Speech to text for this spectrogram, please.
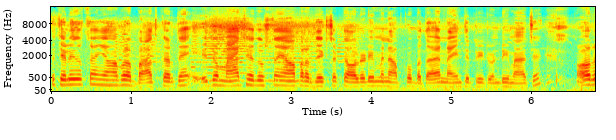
तो चलिए दोस्तों, यहाँ पर अब बात करते हैं। ये जो मैच है दोस्तों, यहाँ पर आप देख सकते हैं ऑलरेडी मैंने आपको बताया नाइन्थ टी ट्वेंटी मैच है। और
